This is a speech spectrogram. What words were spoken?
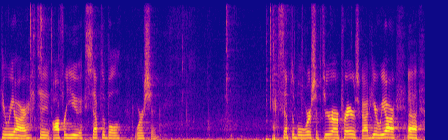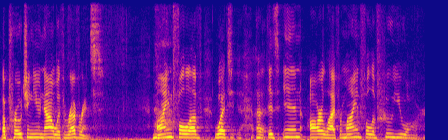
Here we are to offer you acceptable worship. Acceptable worship through our prayers, God. Here we are uh, approaching you now with reverence, mindful of what uh, is in our life, mindful of who you are.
